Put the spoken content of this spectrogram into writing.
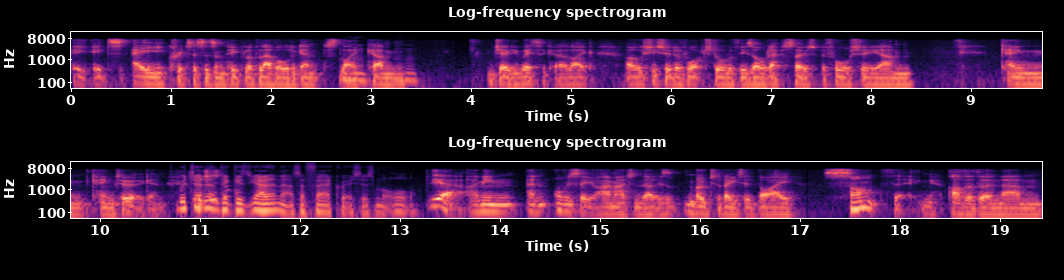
it- it's a criticism people have leveled against like um mhm. Jodie Whittaker like oh she should have watched all of these old episodes before she um came came to it again. Which I don't is think is yeah, I don't think that's a fair criticism at all. Yeah, I mean, and obviously, I imagine that is motivated by something other than um,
